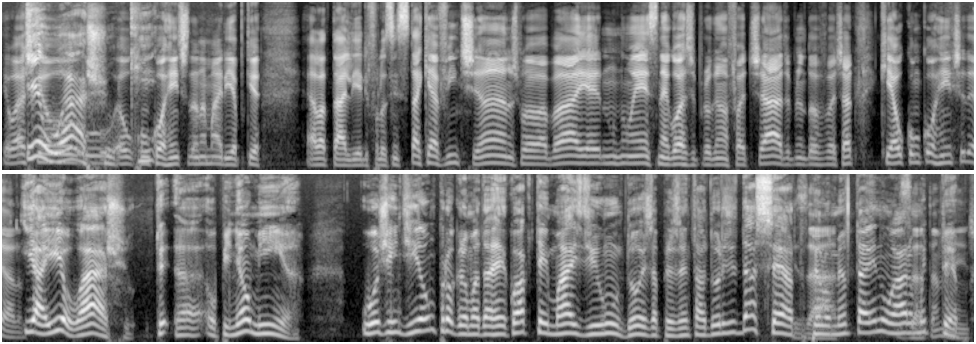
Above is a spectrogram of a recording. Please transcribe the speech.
Eu acho eu que é o, acho o, é o que... concorrente da Ana Maria, porque ela tá ali, ele falou assim, você está aqui há 20 anos, blá, blá, blá, e não é esse negócio de programa fatiado, apresentador fatiado, que é o concorrente dela. E aí eu acho, a opinião minha, hoje em dia é um programa da Record que tem mais de um, dois apresentadores e dá certo, Exato. pelo menos está aí no ar há muito tempo.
